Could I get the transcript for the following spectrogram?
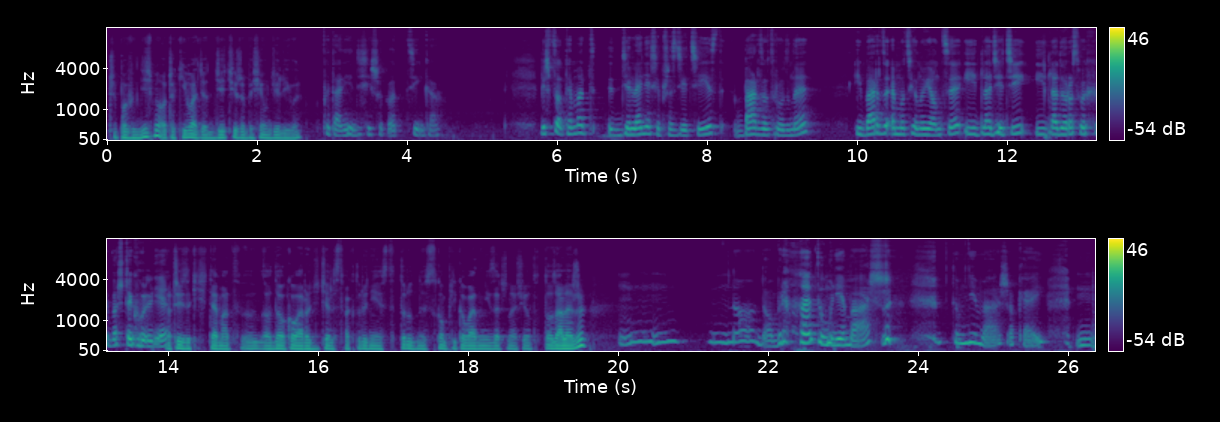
Czy powinniśmy oczekiwać od dzieci, żeby się dzieliły? Pytanie dzisiejszego odcinka. Wiesz co, temat dzielenia się przez dzieci jest bardzo trudny i bardzo emocjonujący i dla dzieci, i dla dorosłych chyba szczególnie. A czy jest jakiś temat y, dookoła rodzicielstwa, który nie jest trudny, skomplikowany, nie zaczyna się od to zależy? No dobra, tu mnie masz. Tu mnie masz, okej. Mm,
